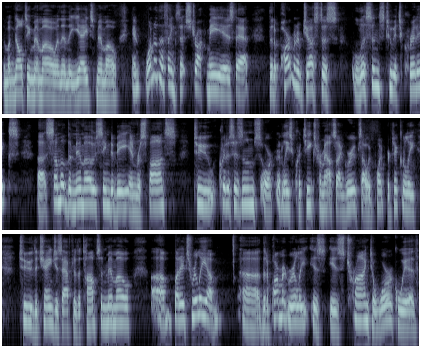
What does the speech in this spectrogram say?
the McNulty memo, and then the Yates memo. And one of the things that struck me is that the Department of Justice listens to its critics. Uh, some of the memos seem to be in response to criticisms or at least critiques from outside groups. I would point particularly to the changes after the Thompson memo, uh, but it's really a uh, the department really is is trying to work with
